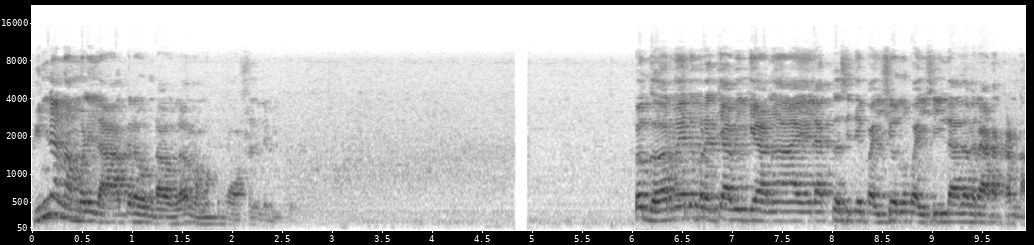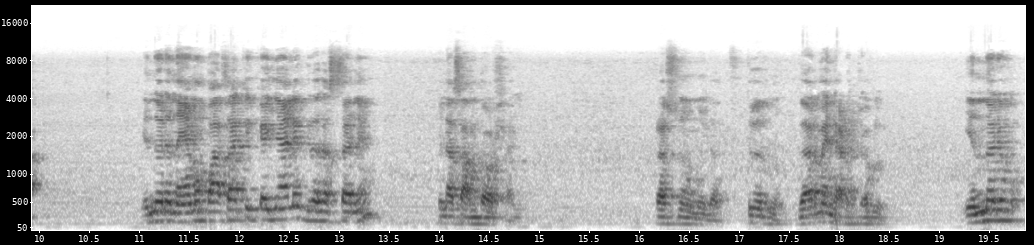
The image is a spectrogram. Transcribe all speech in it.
പിന്നെ നമ്മളിൽ ആഗ്രഹം ഉണ്ടാവില്ല നമുക്ക് മോശം ലഭിക്കും. ഇപ്പൊ ഗവൺമെന്റ് പ്രഖ്യാപിക്കുകയാണ് ആ ഇലക്ട്രിസിറ്റി പൈസ ഒന്നും പൈസ ഇല്ലാതെ അടക്കണ്ട. എന്നൊരു നിയമം പാസ്സാക്കി കഴിഞ്ഞാൽ ഗൃഹസ്ഥന് പിന്നെ സന്തോഷമായി പ്രശ്നമൊന്നുമില്ല തീർന്നു. ഗവൺമെന്റ് അടച്ചോളൂ. എന്നൊരു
